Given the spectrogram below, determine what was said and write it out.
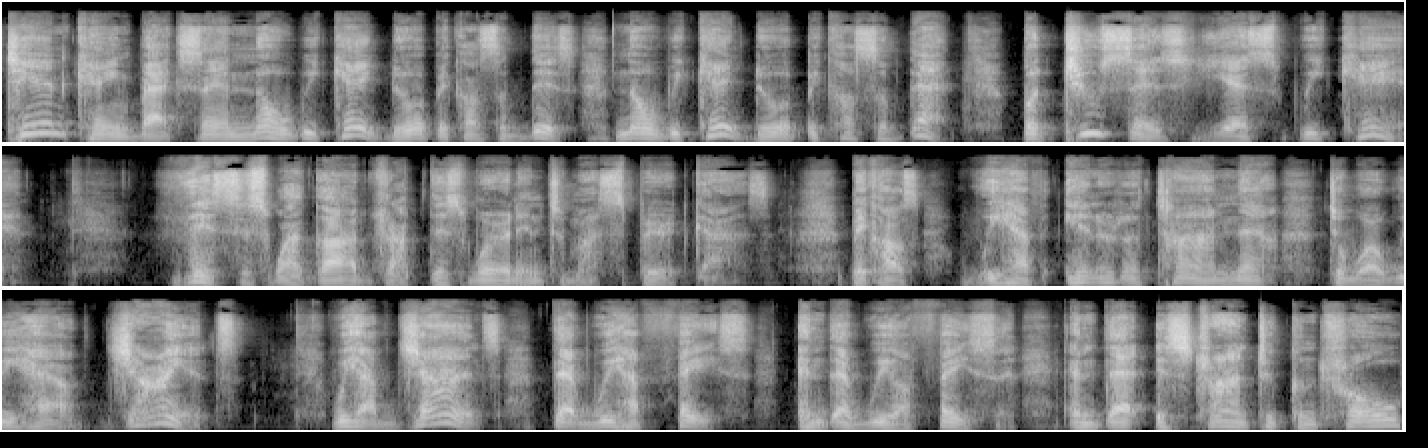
10 came back saying, no, we can't do it because of this. No, we can't do it because of that. But two says, yes, we can. This is why God dropped this word into my spirit, guys, because we have entered a time now to where we have giants. We have giants that we have faced and that we are facing and that is trying to control,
